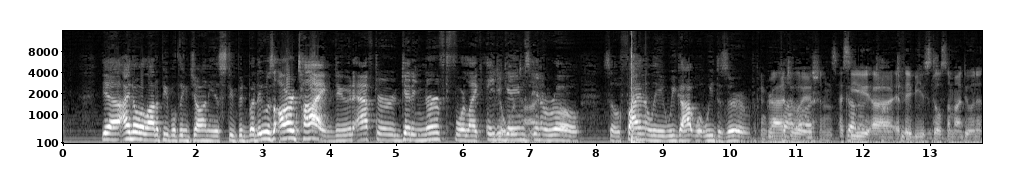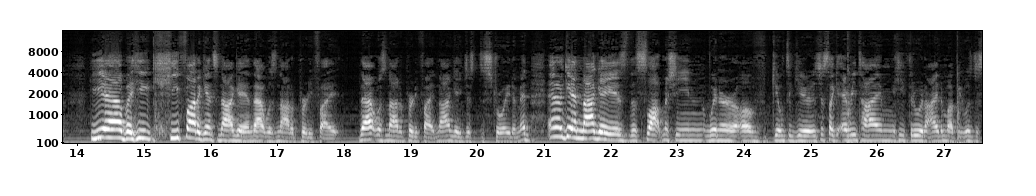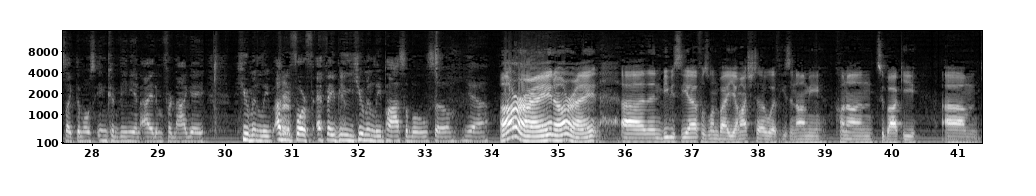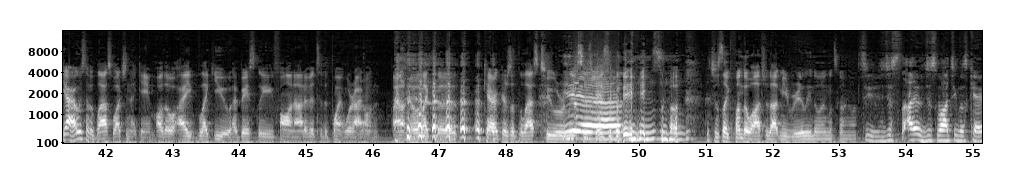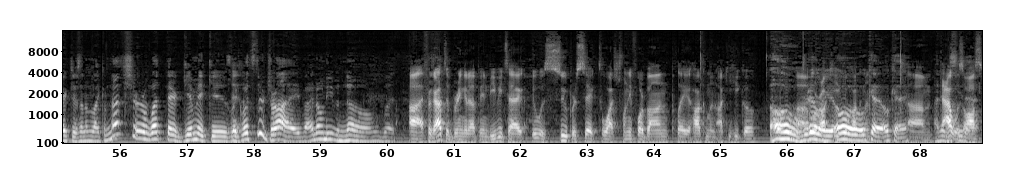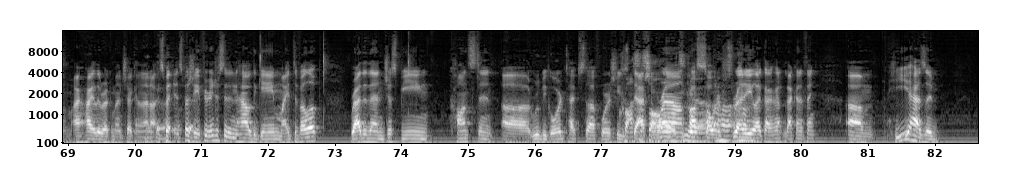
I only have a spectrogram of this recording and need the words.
Yeah, I know a lot of people think Johnny is stupid, but it was our time, dude, after getting nerfed for like 80 Your games in a row. So finally, we got what we deserved. We our- Congratulations. I see uh, FAB is still somehow doing it. Yeah, but he he fought against Nage, and that was not a pretty fight. That was not a pretty fight. Nage just destroyed him. And and again, Nage is the slot machine winner of Guilty Gear. It's just like every time he threw an item up, it was just like the most inconvenient item for Nage, humanly. I mean, for FAB, humanly possible. So yeah. All right, all right. Uh, then BBCF was won by Yamashita with Izanami, Konan, Tsubaki. Um, yeah, I always have a blast watching that game. Although I, like you, have basically fallen out of it to the point where I don't, I don't know like the characters of the last two releases, Yeah, basically. so it's just like fun to watch without me really knowing what's going on. Dude, just I was just watching those characters, and I'm like, I'm not sure what their gimmick is. Like, Yeah. what's their drive? I don't even know. But Uh, I forgot to bring it up in BB Tag. It was super sick to watch 24 Bond play Hakumen Akihiko. oh, Uh, really? Rocky Oh, Hakumen. okay, okay. Um, that was awesome. I highly recommend checking that out, Okay, Espe- especially if you're interested in how the game might develop, rather than just being constant uh, Ruby Gord type stuff where she's Cross dashing assault, around, cross yeah, assault when uh-huh, she's ready, uh-huh. like that, kind of thing. Um, he has a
